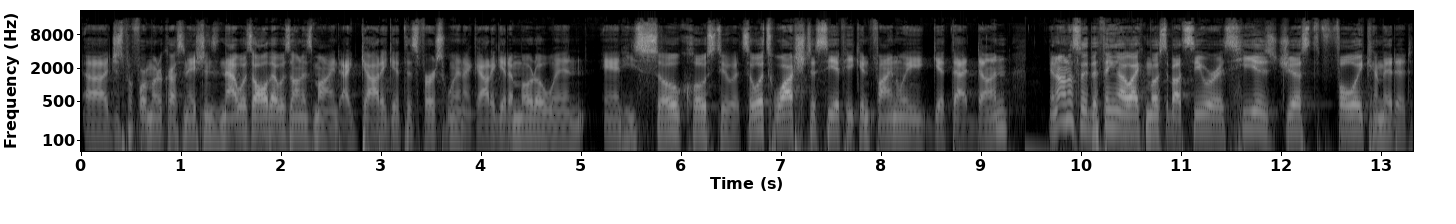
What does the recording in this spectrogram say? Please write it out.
Uh, just before Motocross Nations, and that was all that was on his mind. I got to get this first win. I got to get a moto win, and he's so close to it. So let's watch to see if he can finally get that done. And honestly, the thing I like most about Seewer is he is just fully committed.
